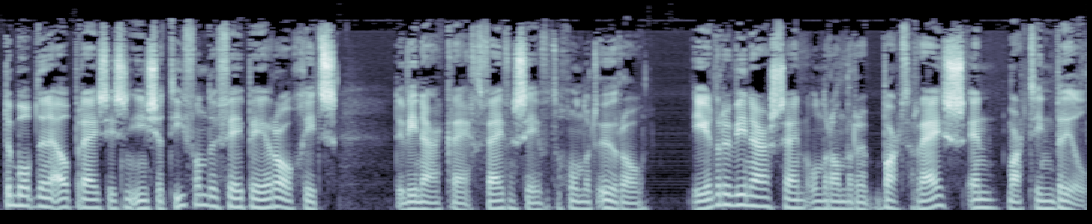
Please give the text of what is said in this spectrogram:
De Bob den Uylprijs is een initiatief van de VPRO-gids. De winnaar krijgt 7500 euro. De eerdere winnaars zijn onder andere Bart Rijs en Martin Bril.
